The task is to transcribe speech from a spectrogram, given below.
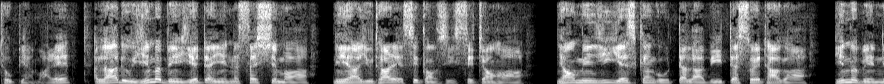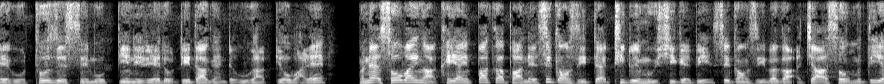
ထုတ်ပြန်ပါတယ်။အလားတူရင်းမပင်ရဲတပ်ရင်28မှာ နေရာယူထားတဲ့စစ်ကောင်စီစစ်ကြောင်းဟာညောင်မင်းကြီးရဲစခန်းကိုတက်လာပြီးတက်ဆွဲထားကရင်းမပင်နယ်ကိုထိုးစစ်ဆင်မှုပြင်နေတယ်လို့ဒေသခံတအူးကပြောပါတယ်။မနေ့အစောပိုင်းကခရိုင်ပကဖနဲ့စစ်ကောင်စီတပ်ထိတွေ့မှုရှိခဲ့ပြီးစစ်ကောင်စီဘက်ကအကြအဆုံးမသိရ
